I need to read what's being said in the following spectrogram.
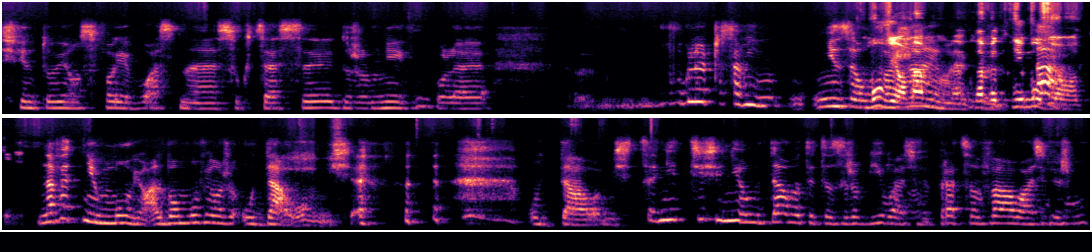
świętują swoje własne sukcesy, dużo mniej w ogóle w ogóle czasami nie zauważają. Mówią, nawet, nawet nie mówią tak, o tym. Nawet nie mówią, albo mówią, że udało mi się. udało mi się. Co nic ci się nie udało, ty to zrobiłaś, mhm. wypracowałaś, wiesz, mhm,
